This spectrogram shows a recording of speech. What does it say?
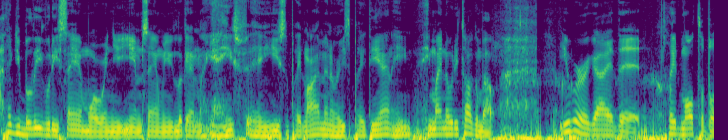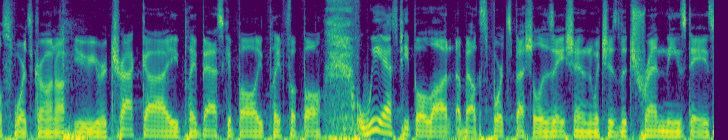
I think you believe what he's saying more when you, you know what I'm saying when you look at him like, yeah, he's he used to play lineman or he used to play DN. He he might know what he's talking about. You were a guy that played multiple sports growing up. You you were a track guy. You played basketball. You played football. We ask people a lot about sports specialization, which is the trend these days.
